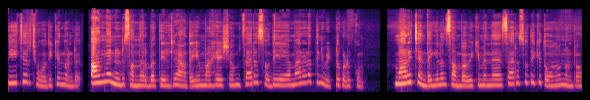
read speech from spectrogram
ടീച്ചർ ചോദിക്കുന്നുണ്ട്. അങ്ങനൊരു സന്ദർഭത്തിൽ രാധയും മഹേഷും സരസ്വതിയെ മരണത്തിന് വിട്ടുകൊടുക്കും. മറിച്ച് എന്തെങ്കിലും സംഭവിക്കുമെന്ന് സരസ്വതിക്ക് തോന്നുന്നുണ്ടോ?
